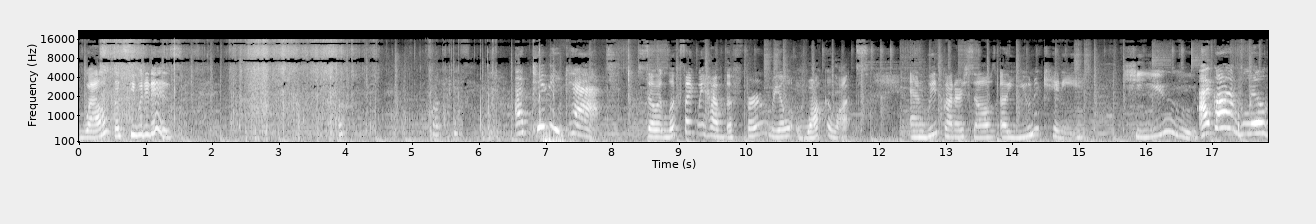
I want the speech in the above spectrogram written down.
Well, let's see what it is. A kitty cat. So it looks like we have the Fur Real Walk-A-Lots. And we've got ourselves a Unikitty. Cute. I got a little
